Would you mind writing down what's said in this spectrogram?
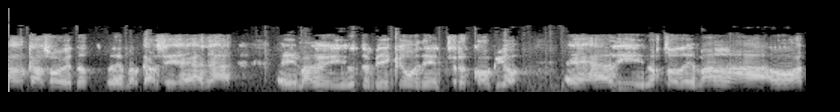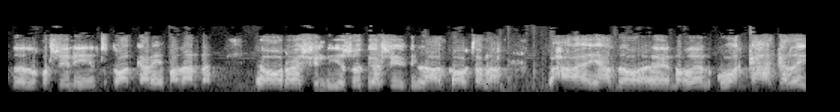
Halkaas oo dad markaasi hay'adaha ay maalmihii u dambeeyey ka wadeen tirakoobyo hay'adihii laftooda imaan lahaa oo hadda la qorsheynaya in toddobaadkan ay imaadaanna oo raashin iyo soo gaarsiin lahaa goobtana waxa ay hadda noqdeen kuwa ka hakaday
